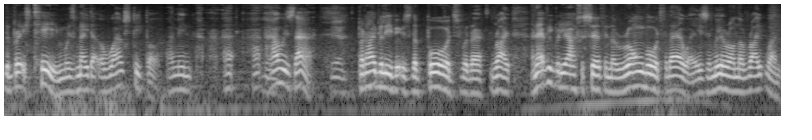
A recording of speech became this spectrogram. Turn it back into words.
the British team was made up of Welsh people. I mean, h- h- h- how is that? Yeah. But I believe it was the boards were the right, and everybody else was surfing the wrong board for their ways, and we were on the right one.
